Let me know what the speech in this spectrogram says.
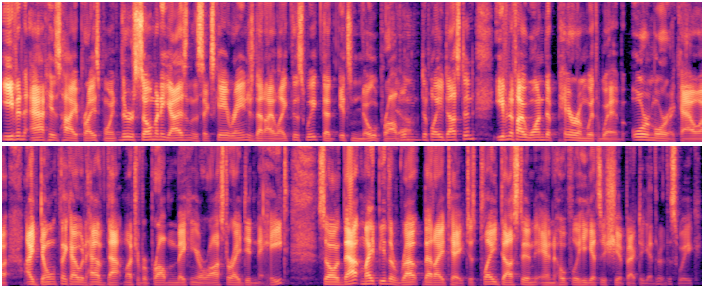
even at his high price point, there are so many guys in the 6K range that I like this week that it's no problem yeah. to play Dustin. Even if I wanted to pair him with Webb or Morikawa, I don't think I would have that much of a problem making a roster I didn't hate. So that might be the route that I take. Just play Dustin and hopefully he gets his shit back together this week.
